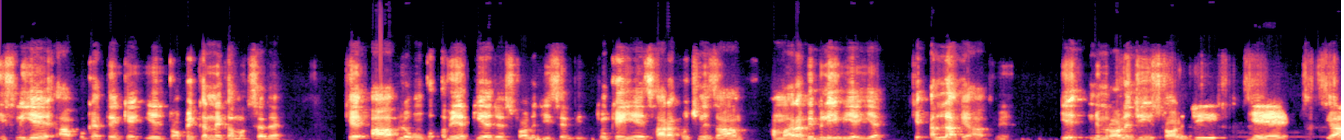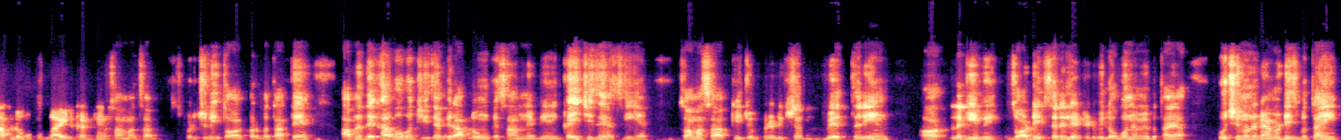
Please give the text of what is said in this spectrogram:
इसलिए आपको कहते हैं कि ये टॉपिक करने का मकसद है कि आप लोगों को अवेयर किया जाए एस्ट्रोलॉजी से भी, क्योंकि ये सारा कुछ निज़ाम हमारा भी बिलीव यही है कि अल्लाह के हाथ में है। ये न्यूमरोलॉजी एस्ट्रोलॉजी ये आप लोगों को गाइड करते हैं सामा साहब। स्पिरिचुअली तौर पर बताते हैं। आपने देखा वो वो चीज़ें फिर आप लोगों के सामने भी आई कई चीज़ें ऐसी हैं सोमा साहब की जो प्रिडिक्शन बेहतरीन और लगी भी जॉडिक से रिलेटेड भी लोगों ने हमें बताया। कुछ इन्होंने रेमेडीज बताई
